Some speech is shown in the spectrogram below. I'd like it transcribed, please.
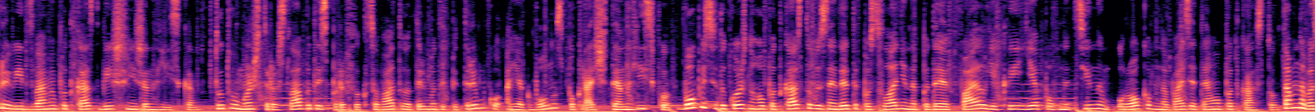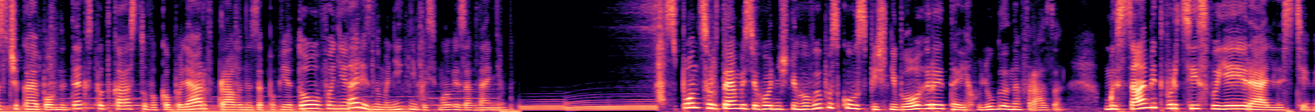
привіт! З вами подкаст більше ніж англійська. Тут ви можете розслабитись, порефлексувати, отримати підтримку, а як бонус покращити англійську. В описі до кожного подкасту ви знайдете посилання на pdf файл, який є повноцінним уроком на базі теми подкасту. Там на вас чекає повний текст подкасту, вокабуляр, вправи на запам'ятовування та різноманітні письмові завдання. Спонсор теми сьогоднішнього випуску успішні блогери та їх улюблена фраза. Ми самі творці своєї реальності.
